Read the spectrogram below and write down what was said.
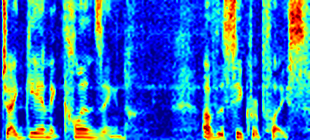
gigantic cleansing of the secret place?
